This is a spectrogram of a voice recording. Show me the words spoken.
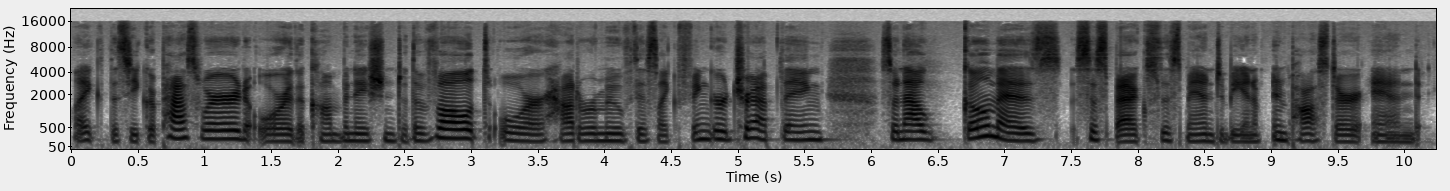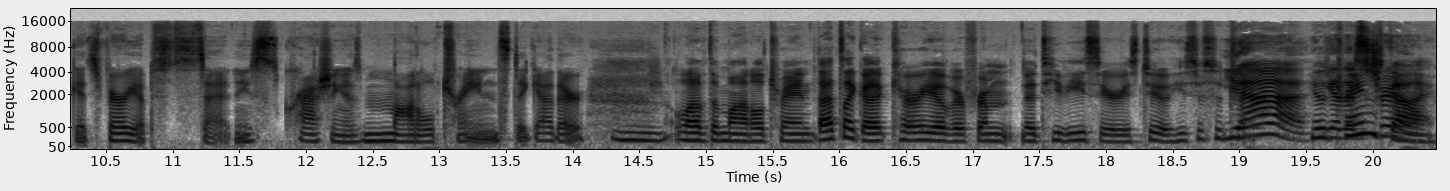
like the secret password or the combination to the vault or how to remove this like finger trap thing. So now Gomez suspects this man to be an imposter and gets very upset and he's crashing his model trains together. Mm, love the model train. That's like a carryover from the TV series too. He's just a tra- Yeah, He was yeah, a that's trains true. guy.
